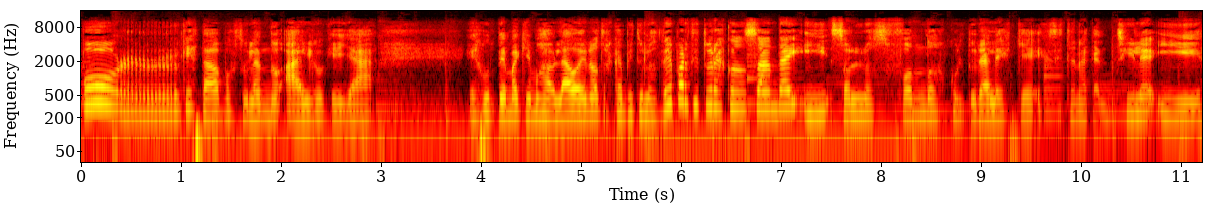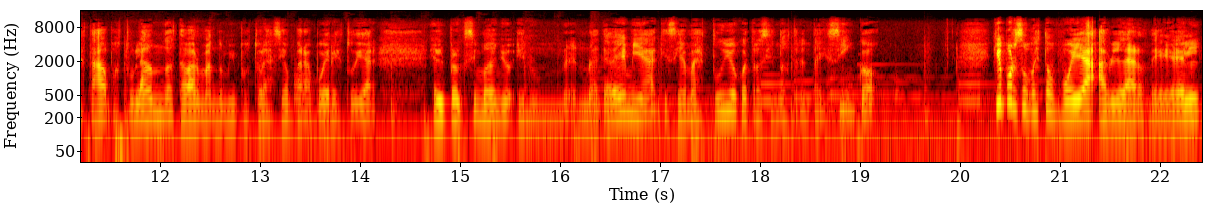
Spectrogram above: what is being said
porque estaba postulando algo que ya es un tema que hemos hablado en otros capítulos de partituras con Sunday y son los fondos culturales que existen acá en Chile y estaba postulando, estaba armando mi postulación para poder estudiar el próximo año en, en una academia que se llama Estudio 435 que por supuesto voy a hablar de él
